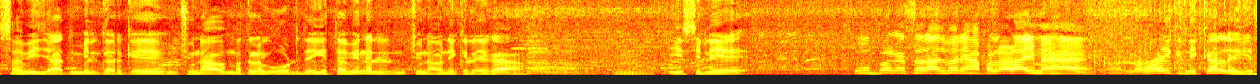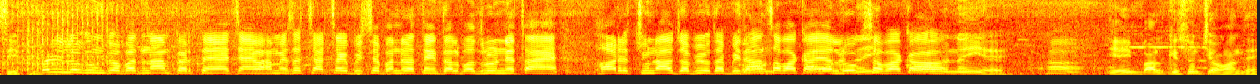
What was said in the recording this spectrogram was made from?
सभी जात मिल कर के चुनाव मतलब वोट देगी तभी ना चुनाव निकलेगा। हाँ हाँ। इसलिए तो ओम प्रकाश राजभर यहाँ पर लड़ाई में है। लड़ाई निकल रही है सीट। बड़े लोग उनको बदनाम करते हैं चाहे हमेशा चर्चा के विषय बन रहते हैं दल बदलू नेता हैं हर चुनाव जब भी होता है विधानसभा का या लोकसभा का। नहीं है। हाँ। यही बालकिशुन चौहान है।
